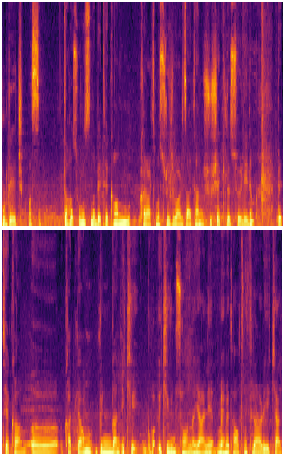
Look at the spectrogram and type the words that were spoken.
hurdaya çıkması. Daha sonrasında BTK'nın karartma süreci var. Zaten şu şekilde söyleyelim. BTK e, katliam gününden iki, iki gün sonra yani Mehmet Altun firari iken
